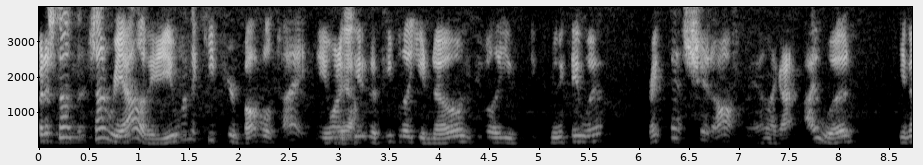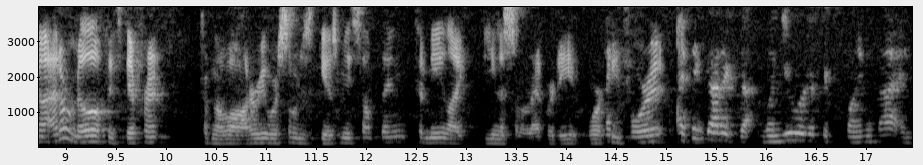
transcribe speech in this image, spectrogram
But it's not. It's not reality. You want to keep your bubble tight. You want to Yeah. keep the people that you know and the people that you communicate with. Break that shit off, man. Like I, I would. You know, I don't know if it's different from the lottery where someone just gives me something to me, like being a celebrity and working for it. I think that exact when you were just explaining that, and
